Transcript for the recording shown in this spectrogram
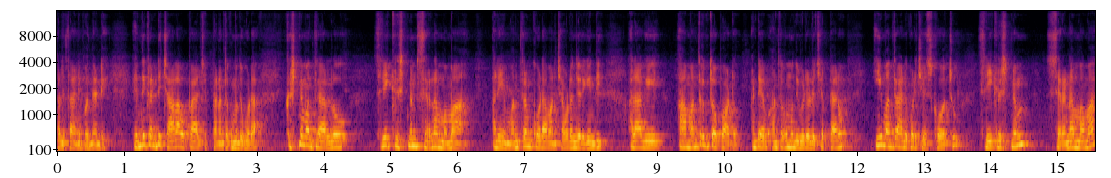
ఫలితాన్ని పొందండి. ఎందుకంటే చాలా ఉపాయాలు చెప్పాను అంతకుముందు కూడా. కృష్ణ మంత్రాల్లో శ్రీకృష్ణం శరణం మమ అనే మంత్రం కూడా మనం చెప్పడం జరిగింది. అలాగే ఆ మంత్రంతో పాటు అంటే అంతకుముందు వీడియోలో చెప్పాను ఈ మంత్రాన్ని కూడా చేసుకోవచ్చు. శ్రీకృష్ణం శరణం మమ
